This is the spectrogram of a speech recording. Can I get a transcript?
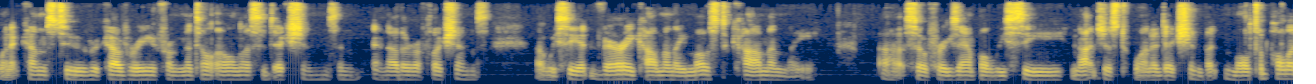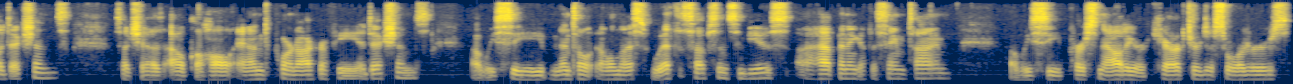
when it comes to recovery from mental illness, addictions, and, and other afflictions. Uh, we see it very commonly, most commonly. Uh, so, for example, we see not just one addiction, but multiple addictions, such as alcohol and pornography addictions. Uh, we see mental illness with substance abuse uh, happening at the same time. Uh, we see personality or character disorders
